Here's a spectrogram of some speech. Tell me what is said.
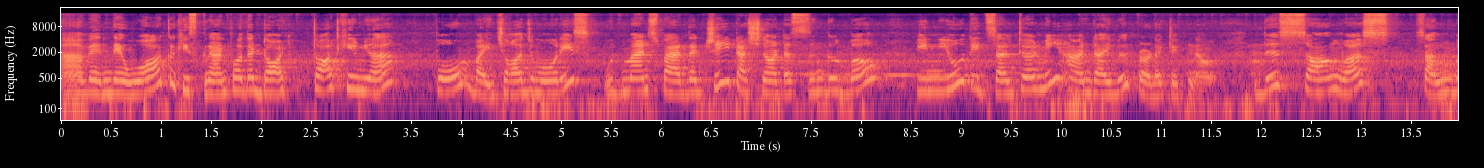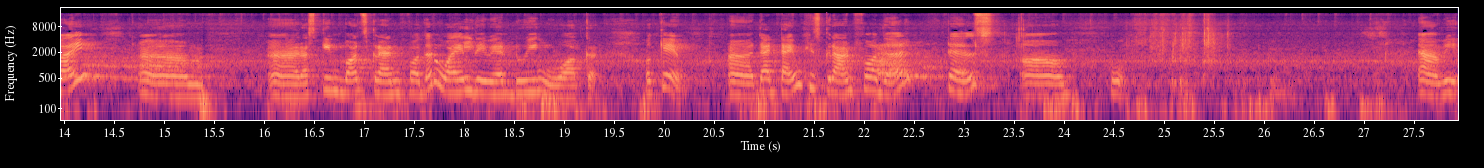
Uh, when they walk, his grandfather taught, taught him a poem by George Morris Woodman spared the tree, touched not a single bough. In youth, it sheltered me, and I will protect it now. This song was sung by um, uh, Ruskin Bond's grandfather while they were doing work. Okay, uh, that time his grandfather tells. Uh, uh, we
